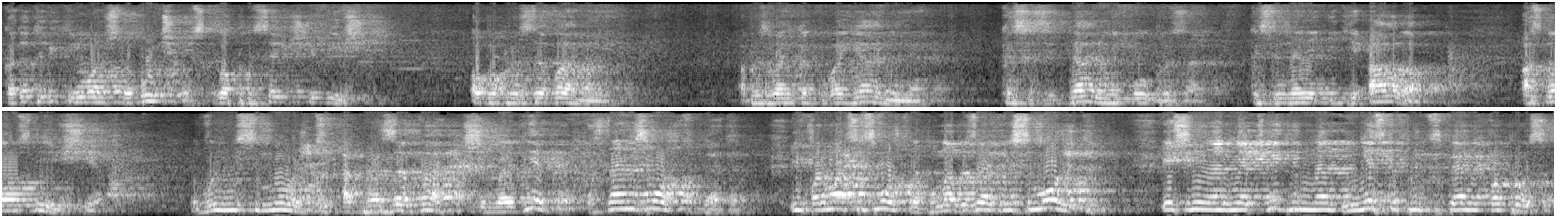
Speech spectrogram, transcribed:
Когда-то Виктор Иванович Слободчиков сказал потрясающую вещь об образовании – образование как вояние, как созидание образа, как созидание идеала, основа следующее. Вы не сможете образовать человека, знание сможете дать, информацию сможете, но образовать не сможете, если не ответили на несколько принципиальных вопросов.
